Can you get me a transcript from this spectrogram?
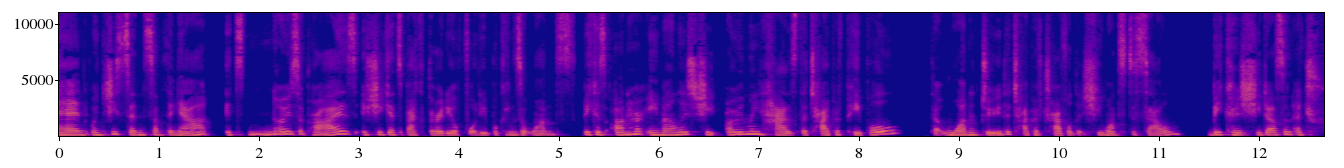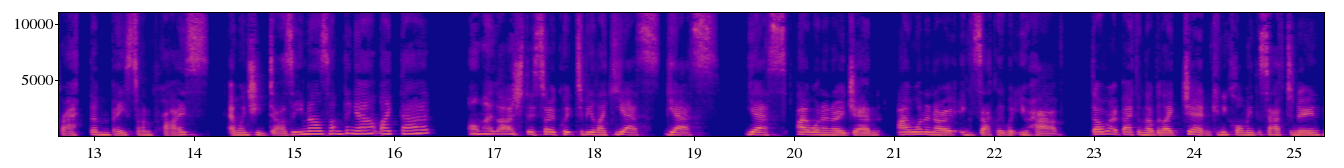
And when she sends something out, it's no surprise if she gets back 30 or 40 bookings at once, because on her email list, she only has the type of people that want to do the type of travel that she wants to sell because she doesn't attract them based on price. And when she does email something out like that, oh my gosh, they're so quick to be like, yes, yes, yes, I want to know, Jen. I want to know exactly what you have. They'll write back and they'll be like, Jen, can you call me this afternoon?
